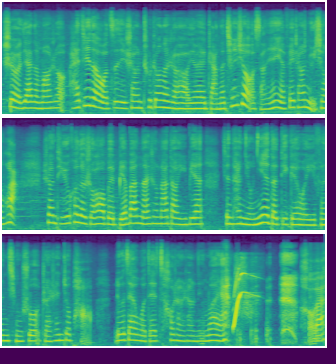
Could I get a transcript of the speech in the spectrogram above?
室友家的猫说：“还记得我自己上初中的时候，因为长得清秀，嗓音也非常女性化，上体育课的时候被别班男生拉到一边，见他扭捏的递给我一份情书，转身就跑，留在我在操场上凌乱呀。好吧，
